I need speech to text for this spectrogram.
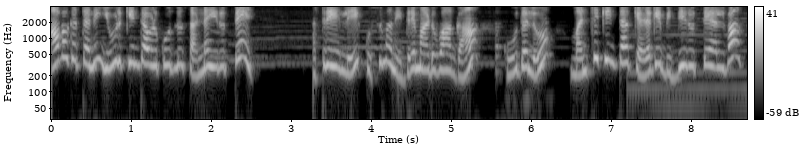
ಆವಾಗ ತಾನೇ ಇವಳಕ್ಕಿಂತ ಅವಳ ಕೂದಲು ಸಣ್ಣ ಇರುತ್ತೆ. ರಾತ್ರಿಯಲ್ಲಿ ಕುಸುಮ ನಿದ್ರೆ ಮಾಡುವಾಗ ಕೂದಲು ಮಂಚಕ್ಕಿಂತ ಕೆಳಗೆ ಬಿದ್ದಿರುತ್ತೆ ಅಲ್ವಾ?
